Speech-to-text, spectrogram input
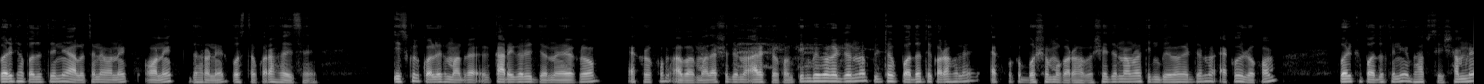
পরীক্ষা পদ্ধতি নিয়ে আলোচনায় অনেক অনেক ধরনের প্রস্তাব করা হয়েছে। স্কুল, কলেজ, মাদ্রা, কারিগরির জন্য এরকম একরকম, আবার মাদ্রাসার জন্য আরেক রকম। তিন বিভাগের জন্য পৃথক পদ্ধতি করা হলে এক প্রকার বৈষম্য করা হবে। সেজন্য আমরা তিন বিভাগের জন্য একই রকম পরীক্ষা পদ্ধতি নিয়ে ভাবছি। সামনে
